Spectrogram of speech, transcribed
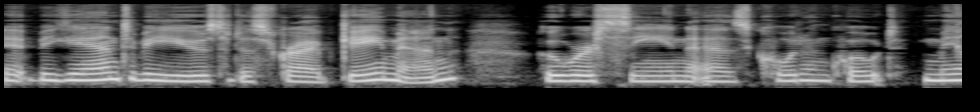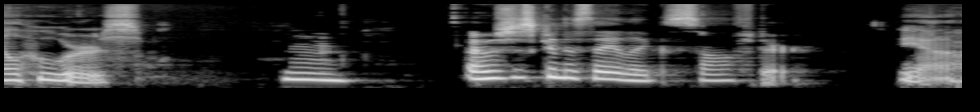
It began to be used to describe gay men who were seen as quote unquote male hooers. Hmm. I was just gonna say like softer. Yeah.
